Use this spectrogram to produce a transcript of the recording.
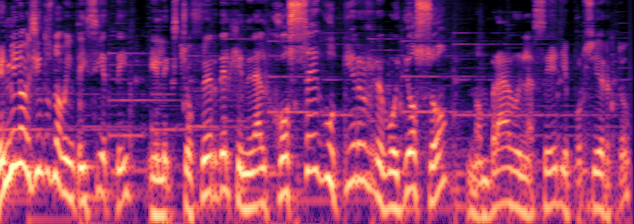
En 1997, el ex chofer del general José Gutiérrez Rebolloso, nombrado en la serie por cierto,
